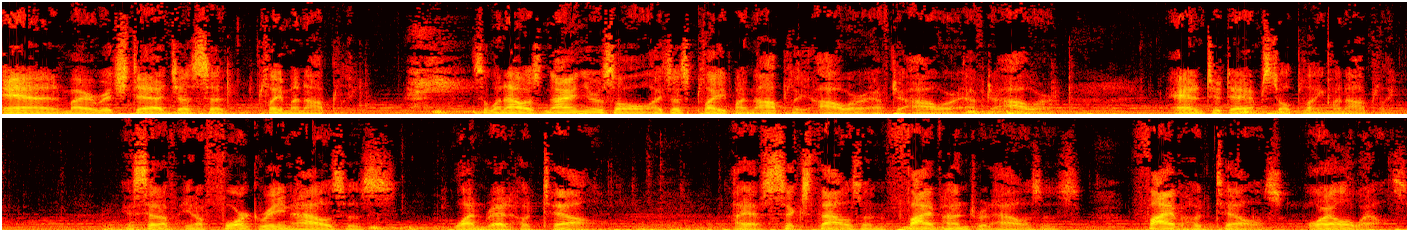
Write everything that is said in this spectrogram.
And my rich dad just said, play Monopoly. So when I was nine years old, I just played Monopoly hour after hour after hour. And today I'm still playing Monopoly. Instead of, you know, four green houses, one red hotel, I have 6,500 houses, five hotels, oil wells.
